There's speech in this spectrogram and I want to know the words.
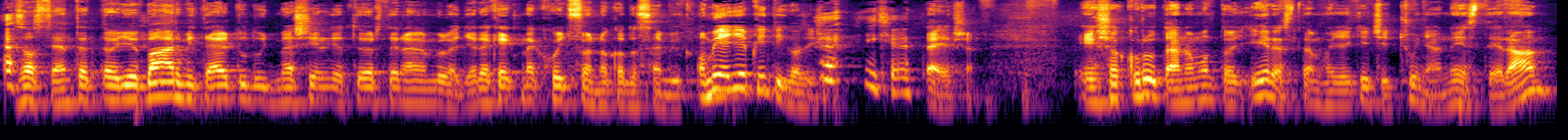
Ez azt jelentette, hogy ő bármit el tud úgy mesélni a történelemből a gyerekeknek, hogy fönnakad a szemük. Ami egyébként igaz is. Igen. Teljesen. És akkor utána mondta, hogy éreztem, hogy egy kicsit csúnyán néztél rám,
